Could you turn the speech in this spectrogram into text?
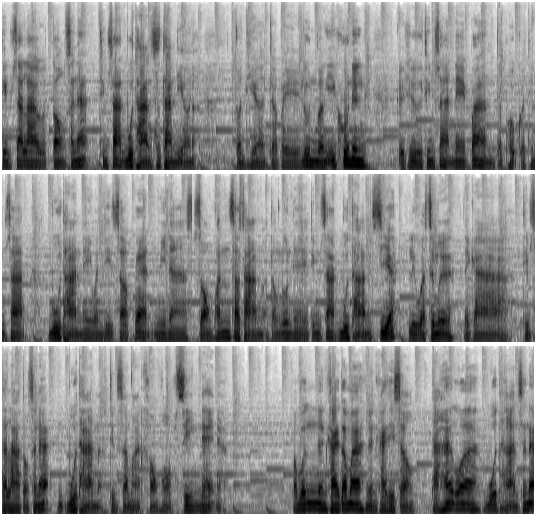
ทีมชาติลาวต้องชนะทีมชาติบูฐานสถานเดียวนะก่อนที่จะไปรุ่นเมืองอีกคู่หนึ่ง ก็คือทีมชาติเนปาลจะพบกับทีมชาติบูฐานในวันที่28มีนา 2023ต้องรุ่นให้ทีมชาติบูฐานเสียหรือว่าเสมอในการทีมชาติลาต้องชนะบูฐานจึงสามารถเข้ารอบซิงได้นะมาเบิ่งเงินไขต่อมาเงินไขที่ 2 ถ้าหากว่าบูฐานชนะ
